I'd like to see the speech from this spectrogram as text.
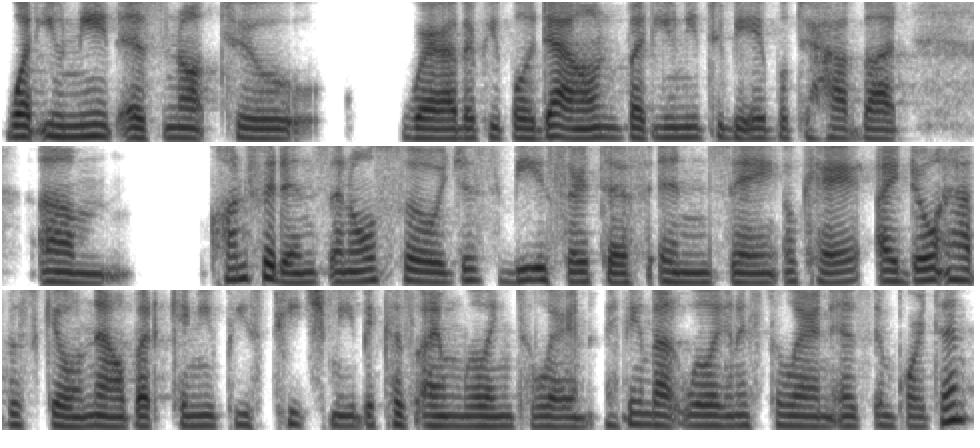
what you need is not to wear other people down but you need to be able to have that um, confidence and also just be assertive in saying, okay, I don't have the skill now, but can you please teach me because I'm willing to learn? I think that willingness to learn is important.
